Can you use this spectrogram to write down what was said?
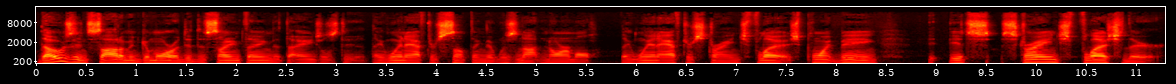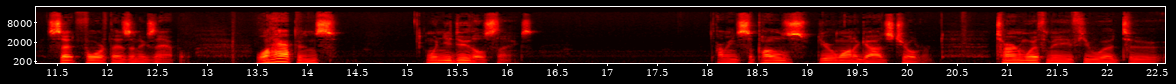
Those in Sodom and Gomorrah did the same thing that the angels did. They went after something that was not normal. They went after strange flesh. Point being, it's strange flesh there, set forth as an example. What happens when you do those things? I mean, suppose you're one of God's children. Turn with me, if you would, to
